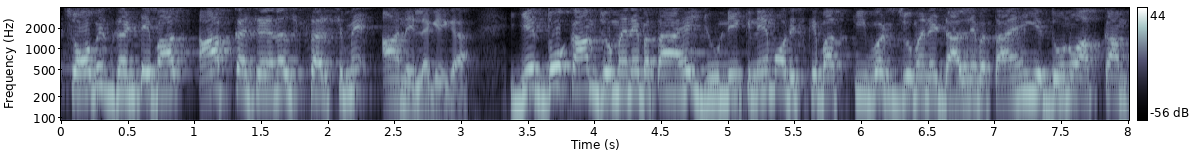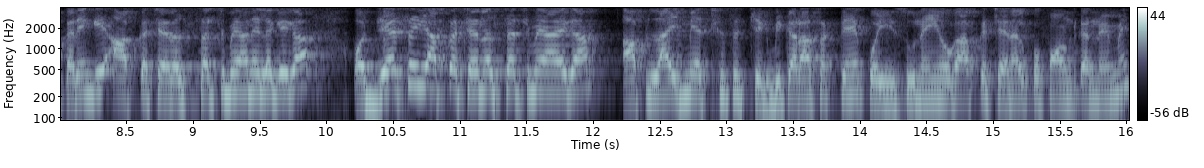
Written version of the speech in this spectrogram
24 घंटे बाद आपका चैनल सर्च में आने लगेगा। ये दो काम जो मैंने बताया है यूनिक नेम और इसके बाद कीवर्ड्स जो मैंने डालने बताए हैं, ये दोनों आप काम करेंगे, आपका चैनल सर्च में आने लगेगा। और जैसे ही आपका चैनल सर्च में आएगा, आप लाइव में अच्छे से चेक भी करा सकते हैं, कोई इशू नहीं होगा आपके चैनल को फाउंड करने में।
